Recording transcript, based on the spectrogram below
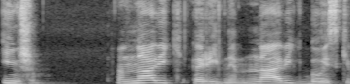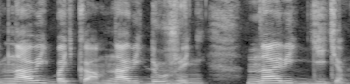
іншим, навіть рідним, навіть близьким, навіть батькам, навіть дружині, навіть дітям.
